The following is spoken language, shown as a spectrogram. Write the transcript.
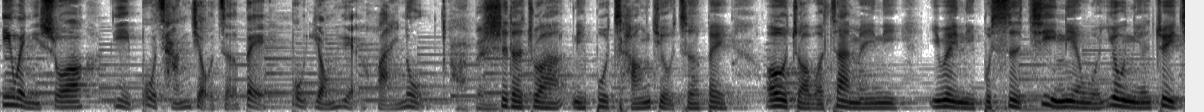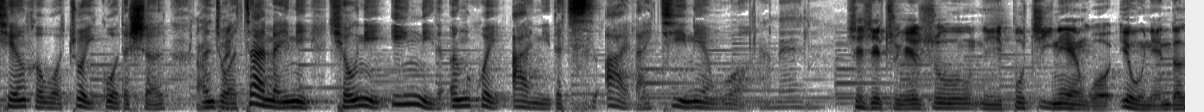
因为你说你不长久责备，不永远怀怒。是的，主啊，你不长久责备。哦，主啊，我赞美你，因为你不是纪念我幼年罪愆和我罪过的神。恩主，我赞美你，求你因你的恩惠，爱你的慈爱来纪念我。谢谢主耶稣，你不纪念我幼年的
